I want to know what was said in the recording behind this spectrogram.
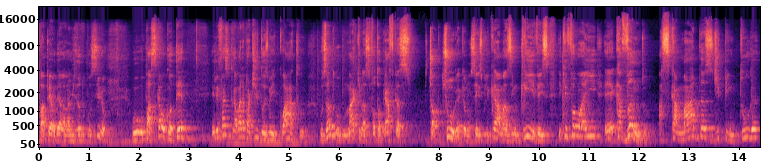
papel dela na medida do possível. O, o Pascal Cotet, ele faz um trabalho a partir de 2004, usando máquinas fotográficas Choptura, que eu não sei explicar, mas incríveis, e que foram aí é, cavando as camadas de pintura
